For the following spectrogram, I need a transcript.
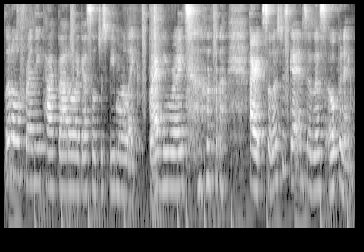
little friendly pack battle. I guess it'll just be more like bragging rights. All right, so let's just get into this opening.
